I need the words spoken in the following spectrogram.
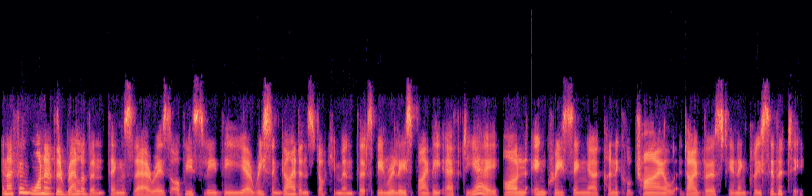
And I think one of the relevant things there is obviously the uh, recent guidance document that's been released by the FDA on increasing uh, clinical trial diversity and inclusivity.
